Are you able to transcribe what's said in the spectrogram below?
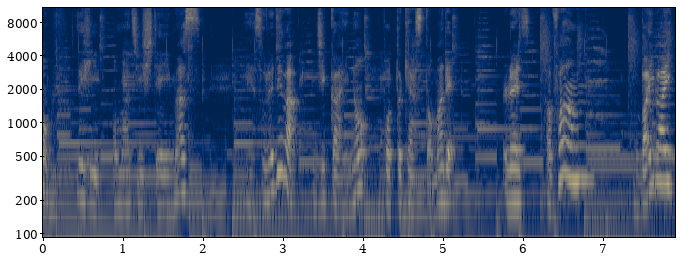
をぜひお待ちしています。それでは次回のポッドキャストまで。Let's have fun! バイバイ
